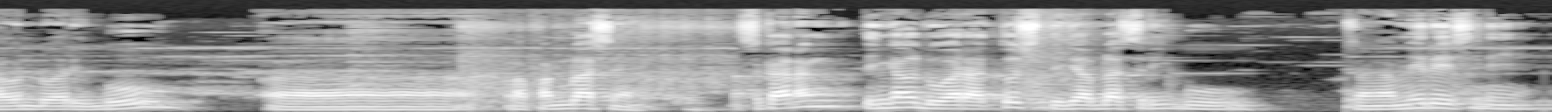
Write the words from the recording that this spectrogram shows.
tahun 2018 ya. Sekarang tinggal 213 ribu. Sangat miris ini.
